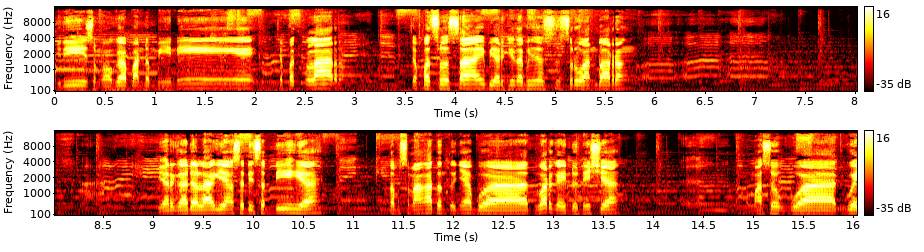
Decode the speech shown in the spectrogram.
jadi semoga pandemi ini cepat kelar cepat selesai biar kita bisa seseruan bareng biar gak ada lagi yang sedih-sedih ya. Tetap semangat tentunya buat warga Indonesia. Termasuk buat gue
